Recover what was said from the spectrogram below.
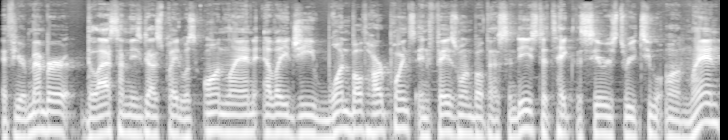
If you remember, the last time these guys played was on LAN. LAG won both hard points and FaZe won both SNDs to take the series 3 2 on LAN.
